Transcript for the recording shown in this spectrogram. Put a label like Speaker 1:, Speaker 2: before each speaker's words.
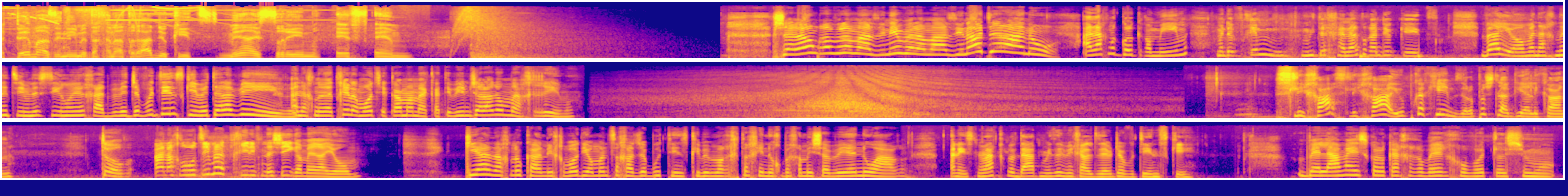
Speaker 1: אתם מאזינים לתחנת רדיו Kids 120 FM.
Speaker 2: שלום רב למאזינים ולמאזינות שלנו!
Speaker 3: אנחנו כל כרמים, מדווחים מתחנת רדיו Kids.
Speaker 4: והיום אנחנו יוצאים לסיור מיוחד בבית ז'בוטינסקי בתל אביב.
Speaker 3: אנחנו נתחיל למרות שכמה מהכתבים שלנו מאחרים.
Speaker 2: סליחה, סליחה, היו פקקים, זה לא פשוט להגיע לכאן.
Speaker 3: טוב, אנחנו רוצים להתחיל לפני שיגמר היום.
Speaker 2: כי אנחנו כאן לכבוד יום הנצחת ז'בוטינסקי במערכת החינוך בחמישה בינואר.
Speaker 5: אני אשמח לדעת מי זה בכלל זאב ז'בוטינסקי.
Speaker 4: ולמה יש כל כך הרבה רחובות על שמו?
